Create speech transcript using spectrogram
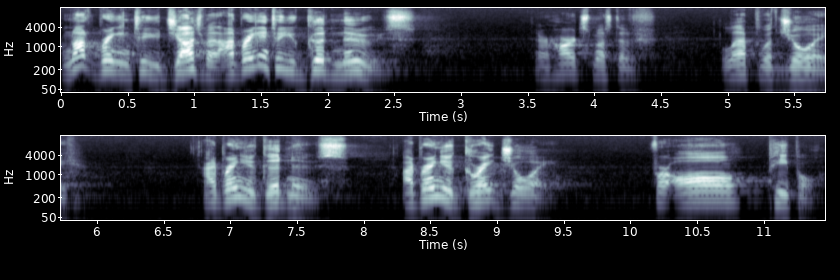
I'm not bringing to you judgment, I'm bringing to you good news. Their hearts must have leapt with joy. I bring you good news. I bring you great joy for all people.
